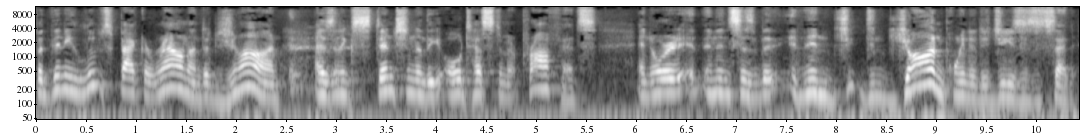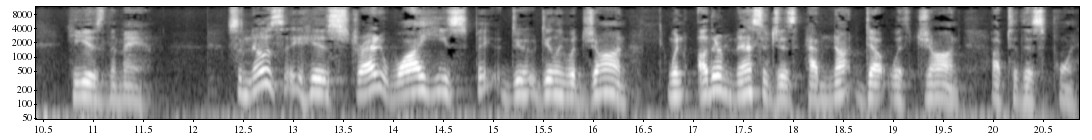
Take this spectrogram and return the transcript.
but then he loops back around onto John as an extension of the Old Testament prophets. And, or, and then says, and then, John pointed to Jesus and said, "He is the man." So notice his strategy, why he's do, dealing with John when other messages have not dealt with John up to this point.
